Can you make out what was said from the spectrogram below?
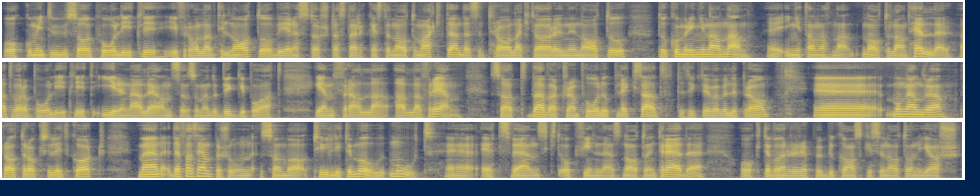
och om inte USA är pålitlig i förhållande till NATO, vi är den största, starkaste NATO-makten, den centrala aktören i NATO, då kommer ingen annan, eh, inget annat NATO-land heller att vara pålitligt i den här alliansen som ändå bygger på att en för alla, alla för en. Så att där vart Rand Paul uppläxad, det tyckte jag var väldigt bra. Eh, många andra pratar också lite kort, men det fanns en person som var tydligt emot eh, ett svenskt och finländskt NATO-inträde och det var den republikanske senatorn Josh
